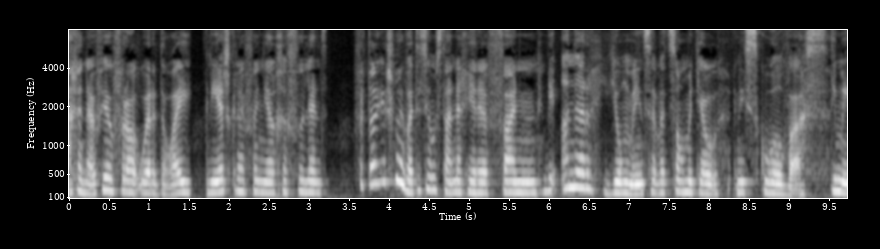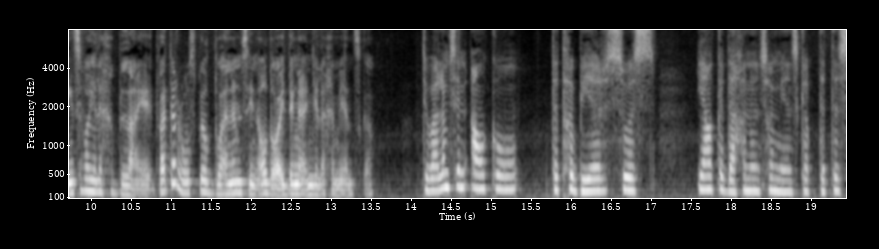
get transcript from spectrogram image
Ek gaan nou vir jou vra oor daai neerskryf van jou gevoelens. Vertel eers my wat is die omstandighede van die ander jong mense wat saam met jou in die skool was? Die mense waar jy gebly het. Watter rol speel dwelms en al daai dinge in julle gemeenskap? Dwelms en alkohol, dit gebeur soos elke dag in ons gemeenskap. Dit is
